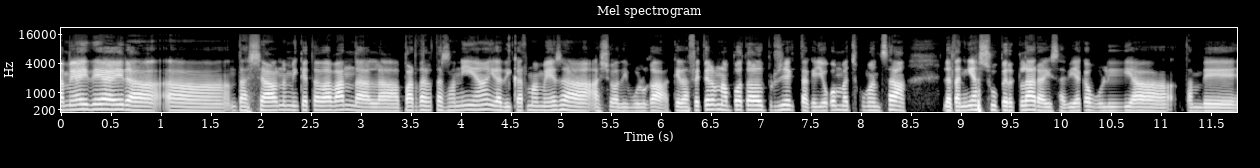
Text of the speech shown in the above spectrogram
la meva idea era eh, deixar una miqueta de banda la part d'artesania i dedicar-me més a, a això, a divulgar, que de fet era una pota del projecte que jo quan vaig començar la tenia super clara i sabia que volia també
